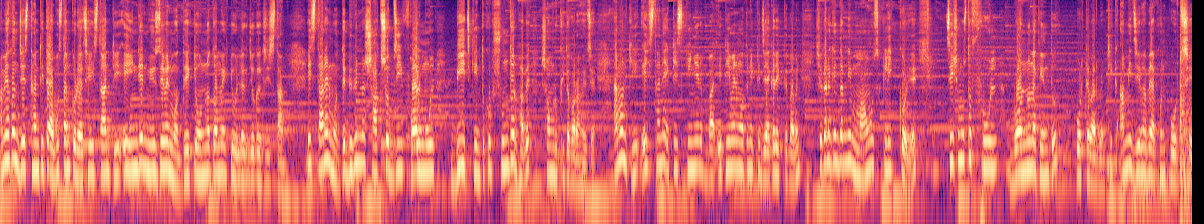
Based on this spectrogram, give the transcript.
আমি এখন যে স্থানটিতে অবস্থান করে আছি, এই স্থানটি এই ইন্ডিয়ান মিউজিয়ামের মধ্যে একটি অন্যতম একটি উল্লেখযোগ্য একটি স্থান। এই স্থানের মধ্যে বিভিন্ন শাকসবজি, ফলমূল, বীজ কিন্তু খুব সুন্দরভাবে সংরক্ষিত করা হয়েছে। এমনকি এই স্থানে একটি স্ক্রিনের বা এটিএমের মতন একটি জায়গা দেখতে পাবেন। সেখানে কিন্তু আপনি মাউস ক্লিক করে সেই সমস্ত ফুল, বর্ণনা কিন্তু পড়তে পারবেন। ঠিক আমি যেভাবে এখন পড়ছি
